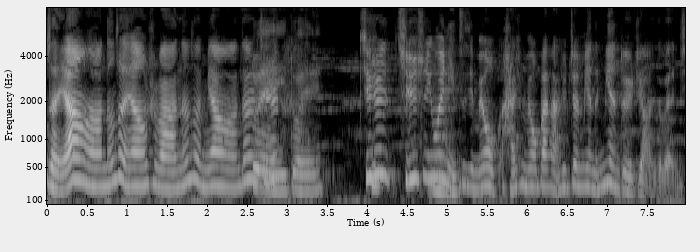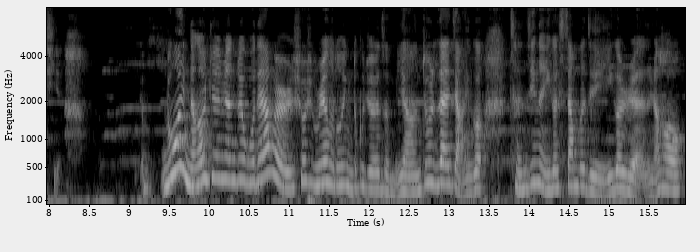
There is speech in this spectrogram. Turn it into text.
怎样啊？能怎样是吧？能怎么样啊？但是其实对，其实其实是因为你自己没有，还是没有办法去正面的面对这样一个问题。如果你能够正面对 whatever 说什么任何东西，你都不觉得怎么样，就是在讲一个曾经的一个 somebody 一个人，然后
